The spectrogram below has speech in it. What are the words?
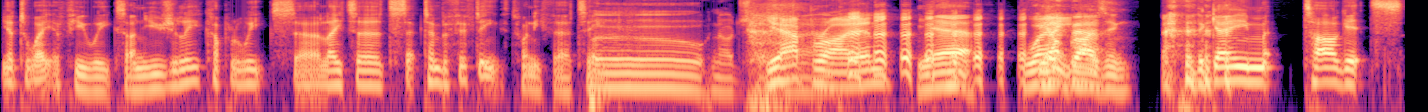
you had to wait a few weeks, unusually, a couple of weeks uh, later, to September 15th, 2013. Boo. No, just. Yeah, Brian. Yeah, the Wait. uprising. the game targets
